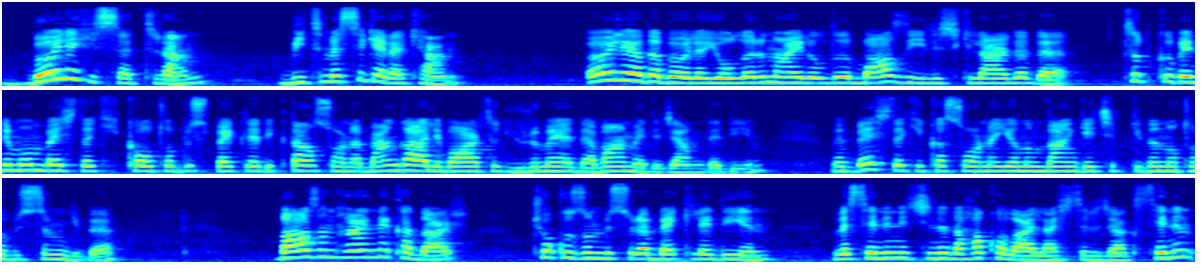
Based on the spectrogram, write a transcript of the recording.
Böyle hissettiren, bitmesi gereken Öyle ya da böyle yolların ayrıldığı bazı ilişkilerde de tıpkı benim 15 dakika otobüs bekledikten sonra ben galiba artık yürümeye devam edeceğim dediğim ve 5 dakika sonra yanımdan geçip giden otobüsüm gibi bazen her ne kadar çok uzun bir süre beklediğin ve senin içini daha kolaylaştıracak, senin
